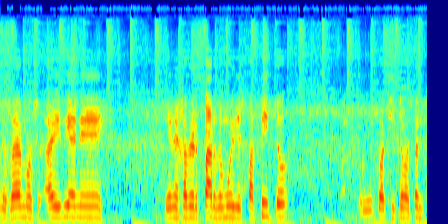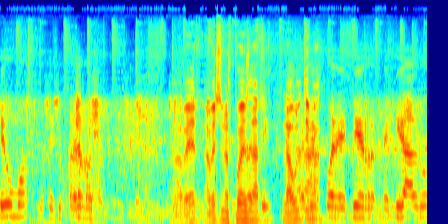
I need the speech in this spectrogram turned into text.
No sabemos, ahí viene, viene Javier Pardo muy despacito, el coche está bastante humo, no sé si podremos... A ver, a ver si nos puedes dar la si última. puede decir, decir algo.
